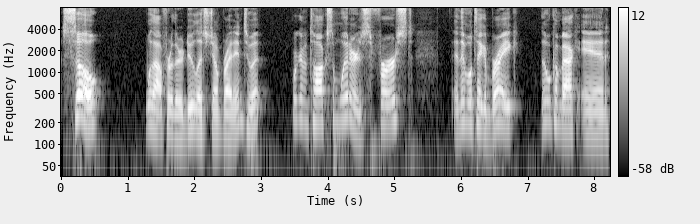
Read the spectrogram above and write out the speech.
So, without further ado, let's jump right into it. We're going to talk some winners first, and then we'll take a break. Then we'll come back and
